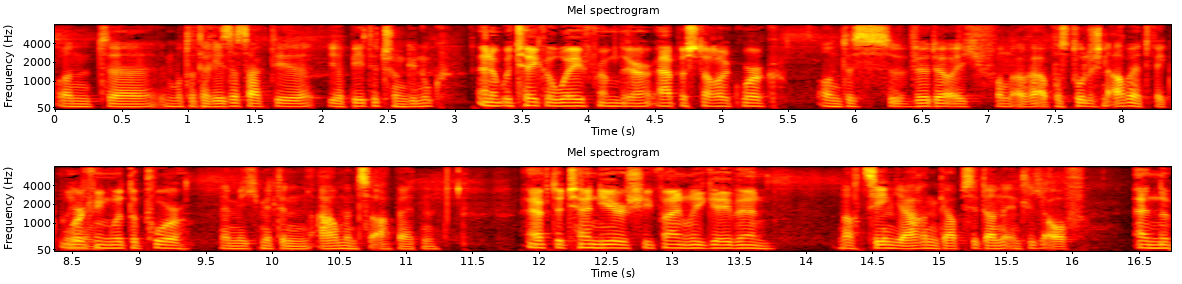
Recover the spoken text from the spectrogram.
Und äh, Mutter Teresa sagte, ihr, ihr betet schon genug. And it would take away from their apostolic work, Und es würde euch von eurer apostolischen Arbeit wegbringen, working with the poor. nämlich mit den Armen zu arbeiten. After 10 years, she finally gave in, Nach zehn Jahren gab sie dann endlich auf. and the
